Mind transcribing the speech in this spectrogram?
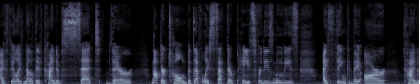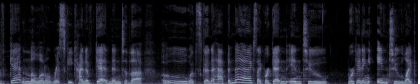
I feel like now that they've kind of set their not their tone, but definitely set their pace for these movies, I think they are kind of getting a little risky, kind of getting into the oh, what's going to happen next? Like we're getting into we're getting into like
